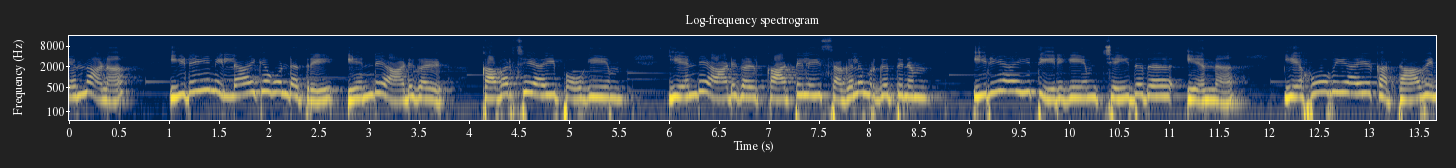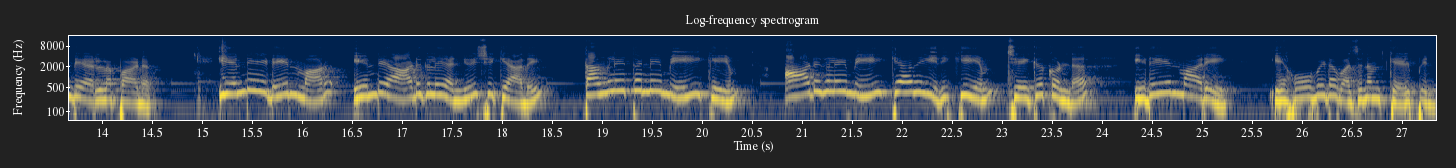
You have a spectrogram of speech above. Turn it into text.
എന്നാണ് ഇടയനില്ലായ്ക കൊണ്ടത്രേ എന്റെ ആടുകൾ കവർച്ചയായി പോകുകയും എന്റെ ആടുകൾ കാട്ടിലെ സകല മൃഗത്തിനും ഇരയായി തീരുകയും ചെയ്തത് എന്ന് യഹോവയായ കർത്താവിന്റെ അരുളപ്പാട്. എന്റെ ഇടയന്മാർ എന്റെ ആടുകളെ അന്വേഷിക്കാതെ തങ്ങളെ തന്നെ മേയിക്കുകയും ആടുകളെ മേയിക്കാതെ ഇരിക്കുകയും ചെയ്തുകൊണ്ട് ഇടയന്മാരെ യഹോവയുടെ വചനം കേൾപ്പിൻ.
